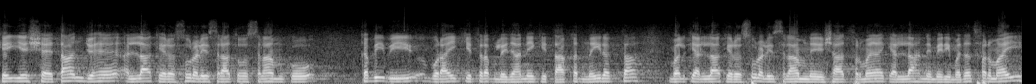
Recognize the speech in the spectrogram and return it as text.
कि ये शैतान जो है अल्लाह के रसूल सलाम को कभी भी बुराई की तरफ़ ले जाने की ताकत नहीं रखता, बल्कि अल्लाह के रसूल सलाम ने इशाद फरमाया कि अल्लाह ने मेरी मदद फरमाई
